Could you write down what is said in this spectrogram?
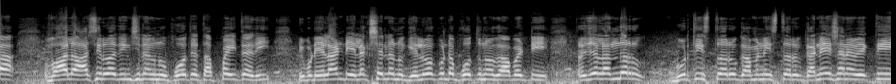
వాళ్ళు ఆశీర్వదించినాక నువ్వు పోతే తప్పవుతుంది ఇప్పుడు ఎలాంటి ఎలక్షన్లో నువ్వు గెలవకుండా పోతున్నావు కాబట్టి ప్రజలందరూ గుర్తిస్తారు గమనిస్తారు. గణేష్ అనే వ్యక్తి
